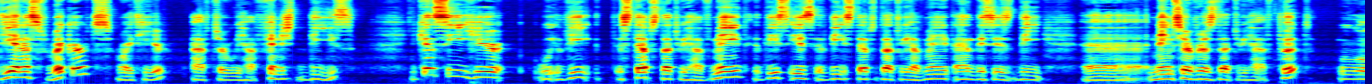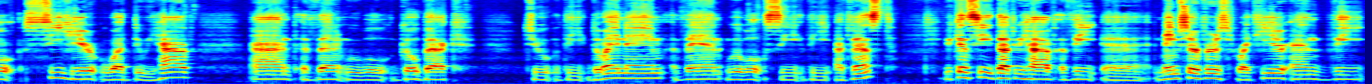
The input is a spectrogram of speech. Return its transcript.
DNS records right here after we have finished these. You can see here the steps that we have made. This is the steps that we have made and this is the uh, name servers that we have put. We will see here what do we have and then we will go back to the domain name then we will see the advanced. You can see that we have the uh, name servers right here and the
